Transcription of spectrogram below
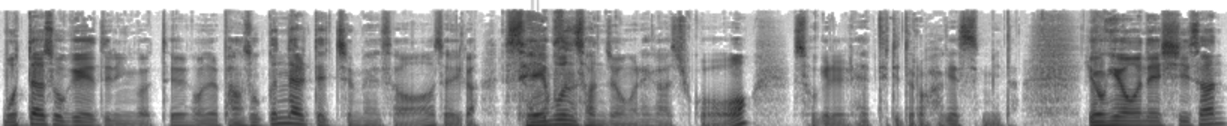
못다 소개해드린 것들 오늘 방송 끝날 때쯤 해서 저희가 세 분 선정을 해가지고 소개를 해드리도록 하겠습니다. 용혜원의 시선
